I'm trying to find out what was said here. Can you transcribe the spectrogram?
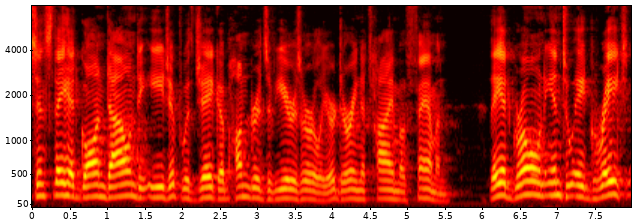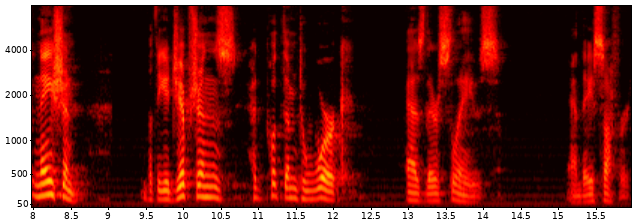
Since they had gone down to Egypt with Jacob hundreds of years earlier during a time of famine, they had grown into a great nation, but the Egyptians had put them to work as their slaves, and they suffered,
